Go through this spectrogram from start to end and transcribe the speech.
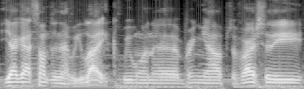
y'all got something that we like. We want to bring y'all up to varsity,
